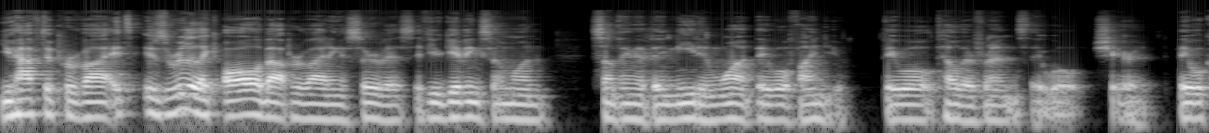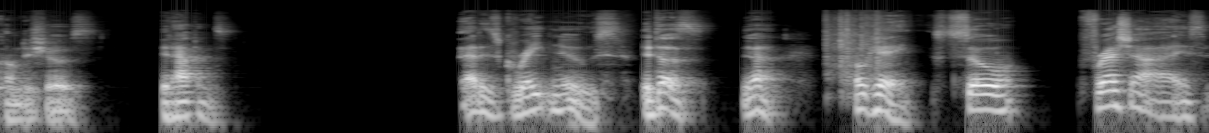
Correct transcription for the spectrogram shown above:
you have to provide it's it's really like all about providing a service. If you're giving someone something that they need and want, they will find you. They will tell their friends. They will share it. They will come to shows. It happens. That is great news. It does. Yeah. Okay, so Fresh Eyes,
